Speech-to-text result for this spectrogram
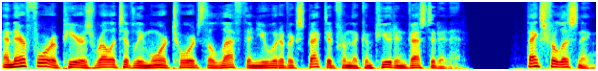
and therefore appears relatively more towards the left than you would have expected from the compute invested in it. Thanks for listening.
